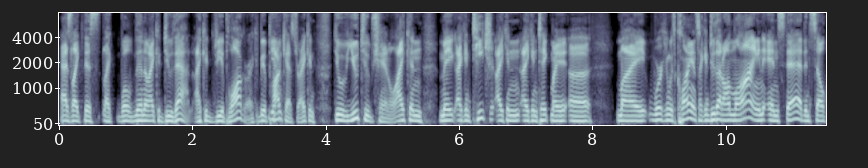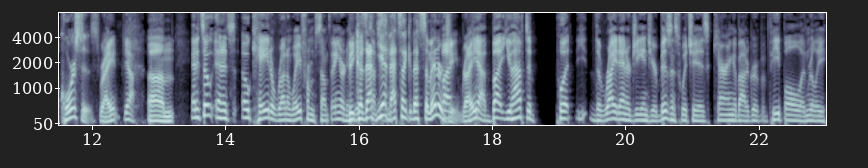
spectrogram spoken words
as like this like well then I could do that. I could be a blogger. I could be a podcaster. I can do a YouTube channel. I can make I can teach I can I can take my uh my working with clients. I can do that online instead and sell courses, right? Yeah. Um And it's and it's okay to run away from something or to because that yeah, that's like that's some But- energy, right? Yeah, but you have to put the right energy into your business, which is caring about a group of people and really,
